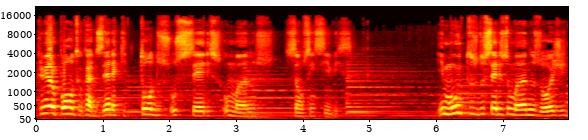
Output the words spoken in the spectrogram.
Primeiro ponto que eu quero dizer é que todos os seres humanos são sensíveis. E muitos dos seres humanos hoje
